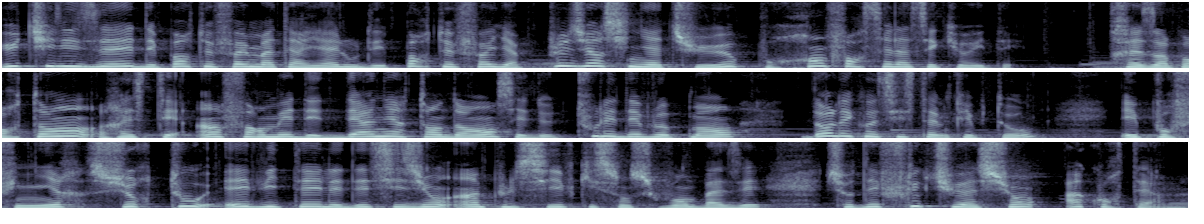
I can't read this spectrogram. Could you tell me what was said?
utilisez des portefeuilles matériels ou des portefeuilles à plusieurs signatures pour renforcer la sécurité. Très important, restez informé des dernières tendances et de tous les développements dans l'écosystème crypto. Et pour finir, surtout évitez les décisions impulsives qui sont souvent basées sur des fluctuations à court terme.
